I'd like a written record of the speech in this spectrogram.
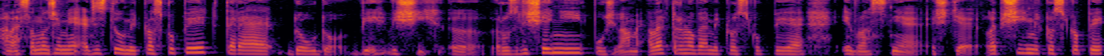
Ale samozřejmě existují mikroskopy, které jdou do vyšších e, rozlišení. Používáme elektronové mikroskopy, i vlastně ještě lepší mikroskopy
